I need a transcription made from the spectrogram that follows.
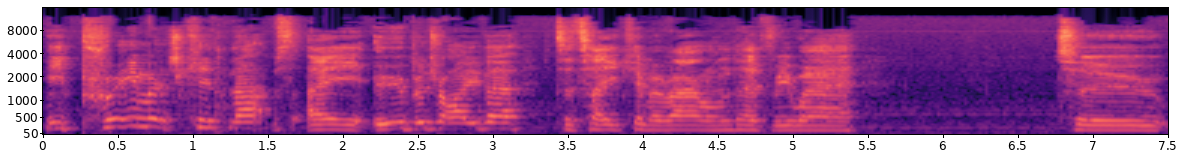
he pretty much kidnaps a Uber driver to take him around everywhere to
